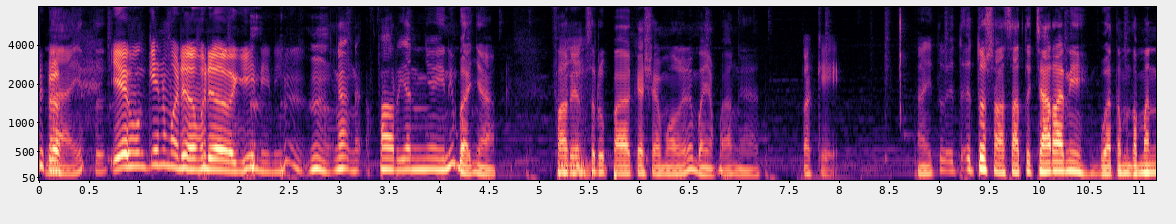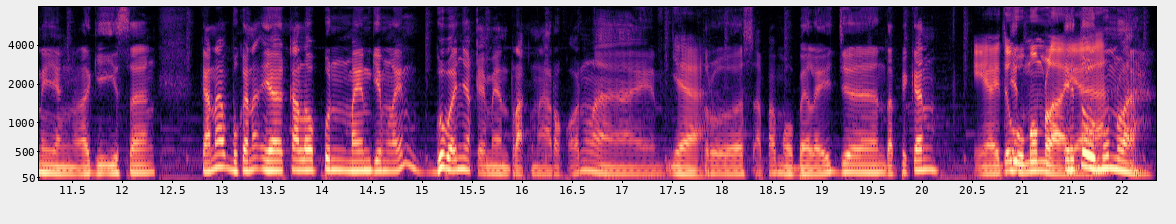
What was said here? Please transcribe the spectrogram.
Nah itu. Ya mungkin model-model begini nih. Hmm, hmm, nggak, nggak. variannya ini banyak. Varian Hmm. serupa cash em all ini banyak banget. Oke. Nah itu, itu itu salah satu cara nih buat teman-teman nih yang lagi iseng. Karena bukan ya kalaupun main game lain, gue banyak kayak main Ragnarok online, Ya. terus apa Mobile Legend. Tapi kan Ya itu It- umum lah ya. itu umum lah.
